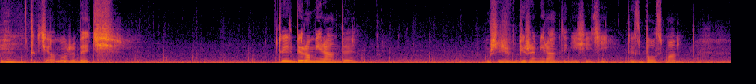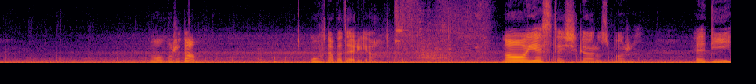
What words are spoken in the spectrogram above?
To gdzie on może być? Tu jest biuro Mirandy. Przecież w biurze Mirandy nie siedzi. To jest Bossman. O, może tam. Główna bateria. No, jesteś, Garus, Boże. Eddie.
